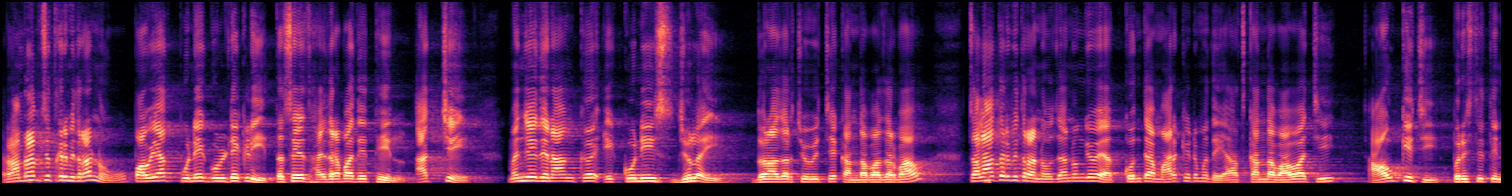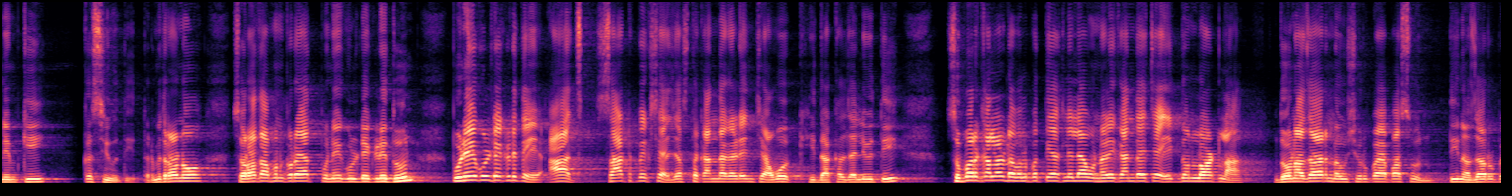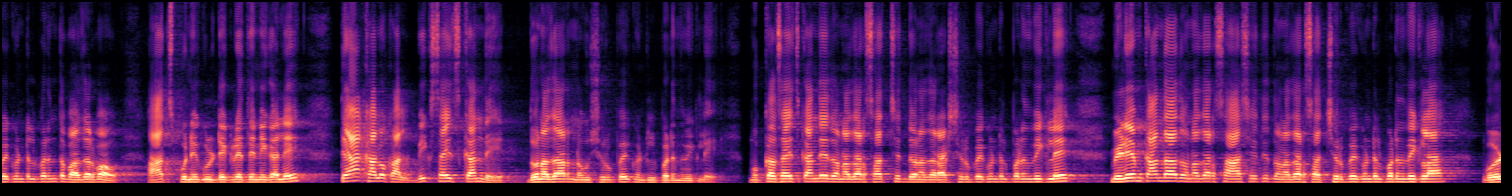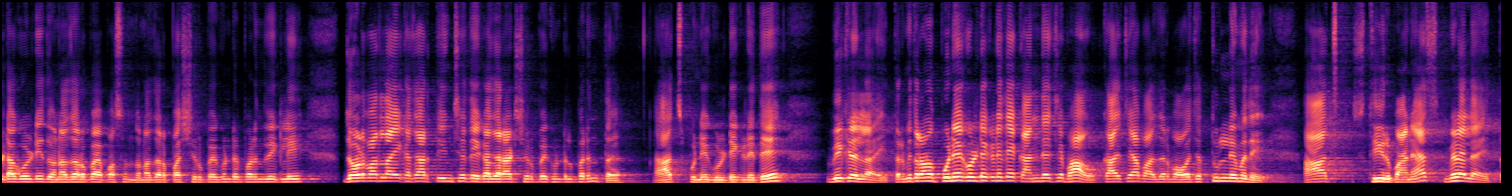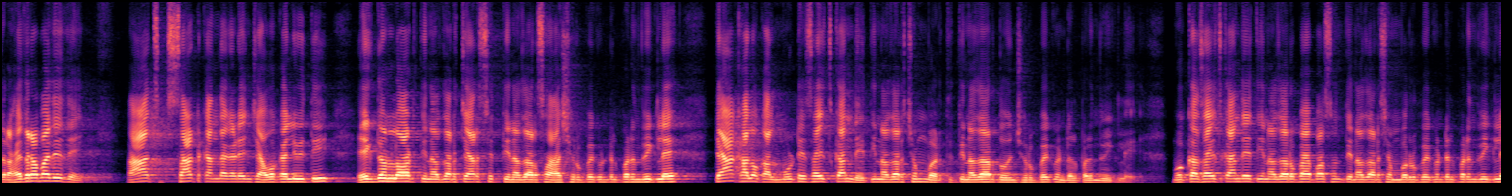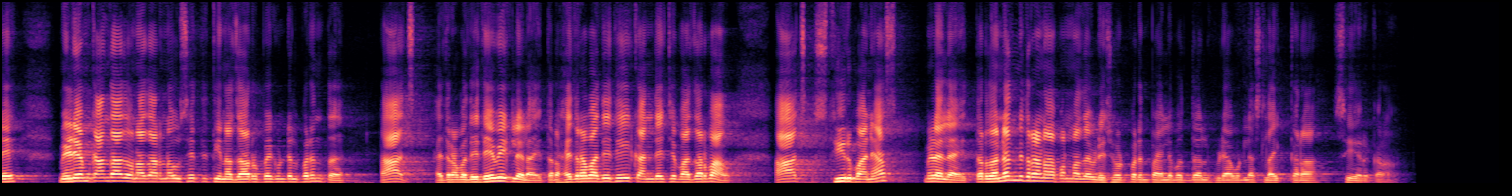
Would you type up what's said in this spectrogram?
रामराम शेतकरी मित्रांनो पाहुयात पुणे गुलटेकडी तसेच हैदराबाद येथील आजचे म्हणजे दिनांक एकोणीस जुलै दोन हजार चोवीसचे कांदा बाजार भाव. चला तर मित्रांनो जाणून घेऊयात कोणत्या मार्केटमध्ये आज कांदा भावाची आवकेची परिस्थिती नेमकी कशी होती. तर मित्रांनो सर्वात आपण करूयात पुणे गुलटेकडीतून. पुणे गुलटेकडे ते आज साठपेक्षा जास्त कांदा गाड्यांची आवक ही दाखल झाली होती. सुपर कलर डबल पत्ती असलेल्या उन्हाळी कांद्याच्या एक दोन लॉटला दोन हजार नऊशे रुपयापासून तीन हजार रुपये क्विंटलपर्यंत बाजारभाव आज पुणे गुलटेकडे ते निघाले. त्या खालोखाल बिग साईज कांदे दोन हजार नऊशे रुपये क्विंटलपर्यंत विकले. मुक्कल साईज कांदे दोन हजार सातशे दोन हजार आठशे रुपये क्विंटलपर्यंत विकले. मिडियम कांदा दोन हजार सहाशे ते दोन हजार सातशे रुपये क्विंटलपर्यंत विकला. गोल्टा गोल्टी दोन हजार रुपयापासून दोन हजार पाचशे रुपये क्विंटलपर्यंत विकली. जोडबादला एक हजार तीनशे ते एक हजार आठशे रुपये क्विंटलपर्यंत आज पुणे गुलटेकडे ते विकलेला आहे. तर मित्रांनो पुणे गोलटेकडे ते कांद्याचे भाव कालच्या बाजारभावाच्या तुलनेमध्ये आज स्थिर पाहण्यास मिळाले आहेत. तर हैदराबाद येथे आज साठ कांदा गाड्यांची आवक आली होती. एक दोन लॉट तीन हजार चारशे तीन हजार सहाशे रुपये क्विंटलपर्यंत विकले. त्या खालोखाल मोठे साईज कांदे तीन हजार शंभर ते तीन हजार दोनशे रुपये क्विंटलपर्यंत विकले. मोका साईज कांदे तीन हजार रुपयापासून तीन हजार शंभर रुपये क्विंटलपर्यंत विकले. मिडियम कांदा दोन हजार नऊशे ते तीन हजार रुपये क्विंटलपर्यंत आज हैदराबाद येथे विकलेला आहे. तर हैदराबाद येथेही कांद्याचे बाजारभाव आज स्थिर पाण्यास मिळाले आहेत. तर धन्यवाद मित्रांनो आपण माझा व्हिडिओ शेवटपर्यंत पाहिल्याबद्दल. व्हिडिओ आवडल्यास लाईक करा शेअर करा.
